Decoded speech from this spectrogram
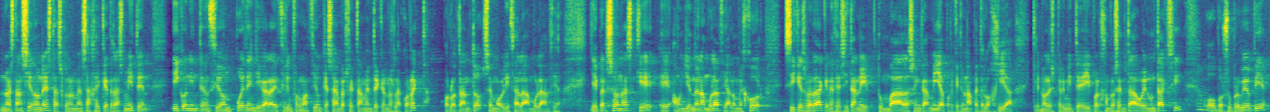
no están siendo honestas con el mensaje que transmiten y con intención pueden llegar a decir información que saben perfectamente que no es la correcta. Por lo tanto, se moviliza la ambulancia. Y hay personas que, eh, aun yendo en ambulancia, a lo mejor sí que es verdad que necesitan ir tumbadas en camilla porque tienen una patología que no les permite ir, por ejemplo, sentado en un taxi o por su propio pie,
